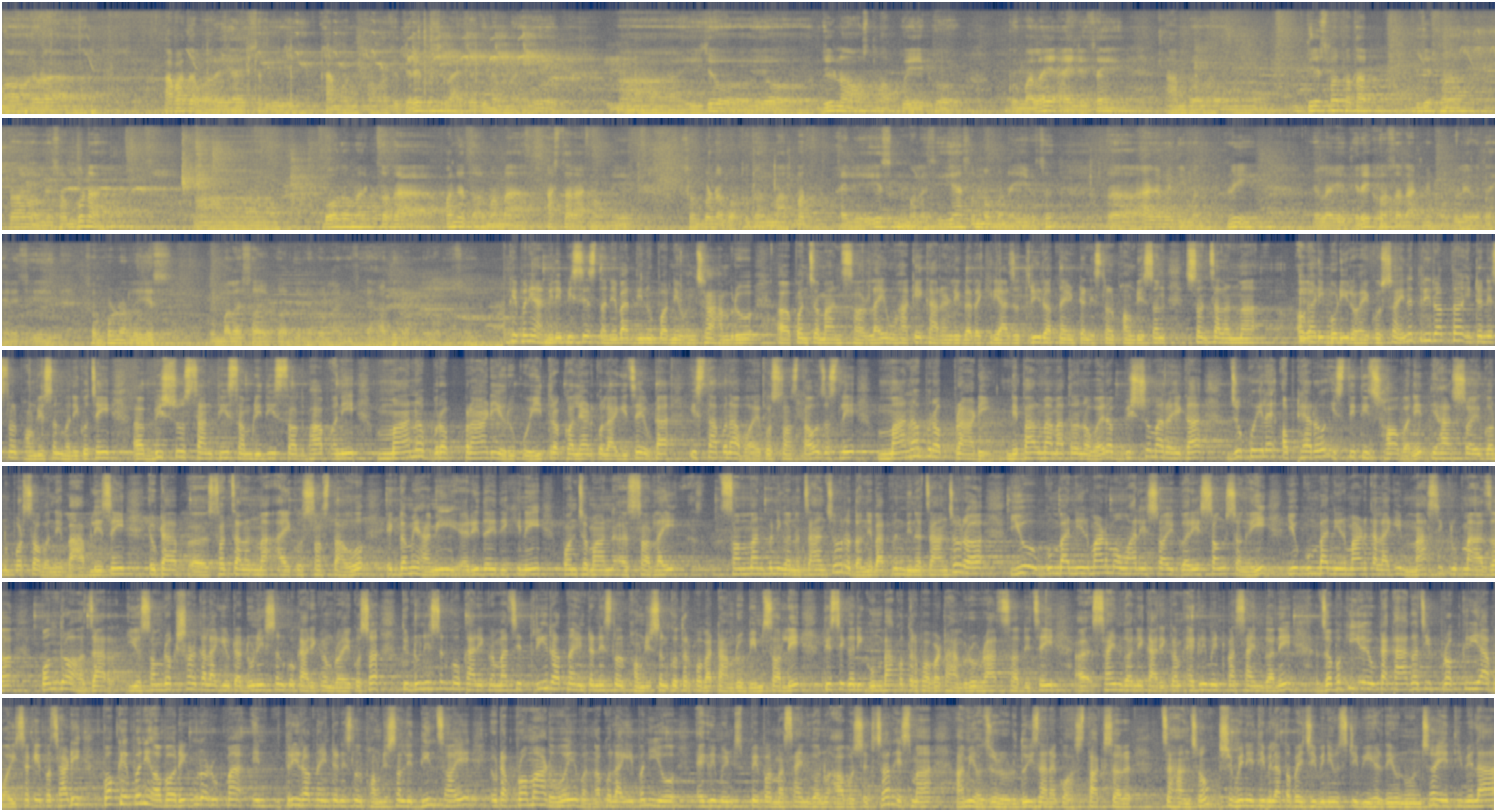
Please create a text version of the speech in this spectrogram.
म एउटा आपात भएर यहाँ यसरी काम गर्नु पाउँदा चाहिँ धेरै खुसी लागेको छ किन भन्दाखेरि हिजो यो जीर्ण अवस्थामा पुगेको गुम्बालाई अहिले चाहिँ हाम्रो देशमा तथा विदेशमा रहनुहुने सम्पूर्ण बौद्ध मार्ग तथा अन्य धर्ममा आस्था राख्नुहुने सम्पूर्ण भक्तजन मार्फत अहिले यस गुम्बालाई चाहिँ यहाँसम्म बनाइएको छ। र आगामी दिनमा पनि यसलाई धेरै खर्च राख्ने भएकोले गर्दाखेरि चाहिँ सम्पूर्णले यस गुम्बालाई सहयोग गरिदिनुको लागि चाहिँ अनुरोध गर्दछु। पक्कै पनि हामीले विशेष धन्यवाद दिनुपर्ने हुन्छ हाम्रो पञ्चमान सरलाई। उहाँकै कारणले गर्दाखेरि आज त्रिरत्न इन्टरनेसनल फाउन्डेसन सञ्चालनमा अगाडि बढिरहेको छ होइन? त्रिरत्न इन्टरनेसनल फाउन्डेसन भनेको चाहिँ विश्व शान्ति समृद्धि सद्भाव अनि मानव र प्राणीहरूको हित र कल्याणको लागि चाहिँ एउटा स्थापना भएको संस्था हो जसले मानव र प्राणी नेपालमा मात्र नभएर विश्वमा रहेका जो कोहीलाई अप्ठ्यारो स्थिति छ भने त्यहाँ सहयोग गर्नुपर्छ भन्ने भावले चाहिँ एउटा सञ्चालनमा आएको संस्था हो। एकदमै हामी हृदयदेखि नै पञ्चमान सरलाई सम्मान पनि गर्न चाहन्छौँ र धन्यवाद पनि दिन चाहन्छौँ र यो गुम्बा निर्माणमा उहाँले सहयोग गरे सँगसँगै यो गुम्बा निर्माणका लागि मासिक रूपमा आज पन्ध्र हजार यो संरक्षणका लागि एउटा डोनेसनको कार्यक्रम रहेको छ। त्यो डोनेसनको कार्यक्रममा चाहिँ त्रिरत्न इन्टरनेसनल फाउन्डेसनको तर्फबाट हाम्रो भीम सरले त्यसै गरी गुम्बाको तर्फबाट हाम्रो राज सरले चाहिँ साइन गर्ने कार्यक्रम एग्रिमेन्टमा साइन गर्ने। जबकि यो एउटा कागजी प्रक्रिया भइसके पछाडि पक्कै पनि अब रेगुलर रूपमा त्रिरत्न इन्टरनेसनल फाउन्डेसनले दिन्छ है एउटा प्रमाण हो है भन्नको लागि पनि यो एग्रिमेन्ट पेपरमा साइन गर्नु आवश्यक छ यसमा हामी हजुरहरू दुईजनाको हस्ताक्षर चाहन्छौँ। सुबिन यति बेला तपाईँ जिबी न्युज टिभी हेर्दै हुनुहुन्छ। यति बेला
